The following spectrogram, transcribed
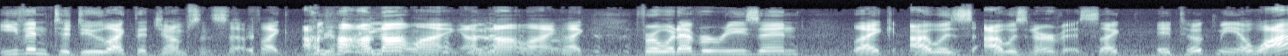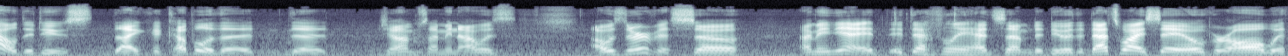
even to do like the jumps and stuff. Like I'm not, I'm not lying. I'm Yeah. not lying. Like for whatever reason, like I was, I was nervous. Like it took me a while to do like a couple of the the jumps. I mean, I was, I was nervous. So. I mean, yeah, it, it definitely had something to do with it. That's why I say overall, with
